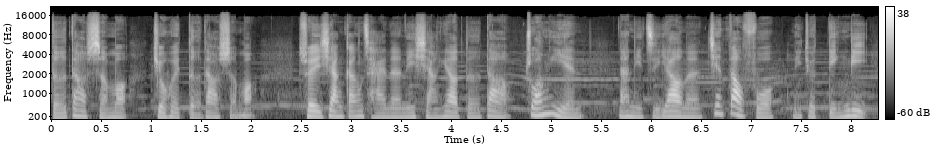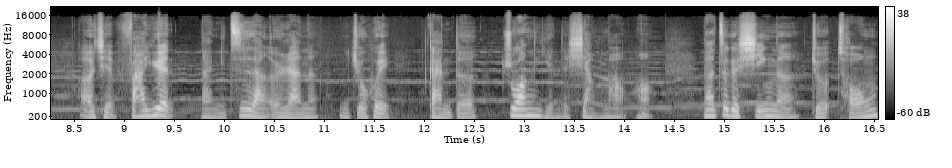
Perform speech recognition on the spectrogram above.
得到什么，就会得到什么。所以像刚才呢，你想要得到庄严，那你只要呢见到佛，你就顶礼，而且发愿，那你自然而然呢，你就会感得庄严的相貌啊。那这个心呢，就从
